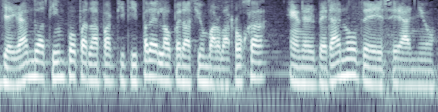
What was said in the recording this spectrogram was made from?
llegando a tiempo para participar en la Operación Barbarroja en el verano de ese año.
